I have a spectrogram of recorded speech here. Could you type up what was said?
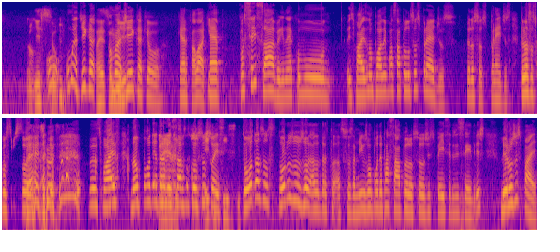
Pronto. Isso. Um- uma dica, uma dica que eu quero falar aqui é, vocês sabem, né, como os pais não podem passar pelos seus prédios, pelos seus prédios, pelas suas construções. Os pais não podem atravessar suas construções. Edifício. Todas os, todos os outros os seus amigos vão poder passar pelos seus dispensers e centers, menos o spy.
